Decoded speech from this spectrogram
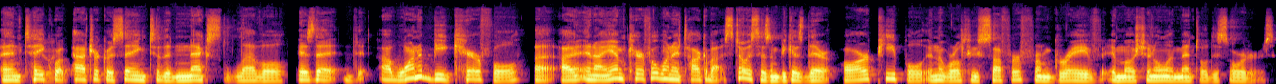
and take what Patrick was saying to the next level is that I want to be careful, uh, I, and I am careful when I talk about Stoicism because there are people in the world who suffer from grave emotional and mental disorders,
